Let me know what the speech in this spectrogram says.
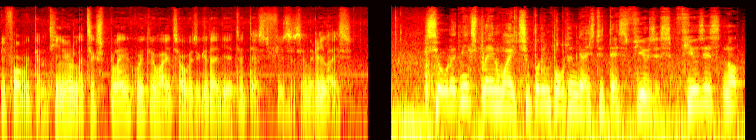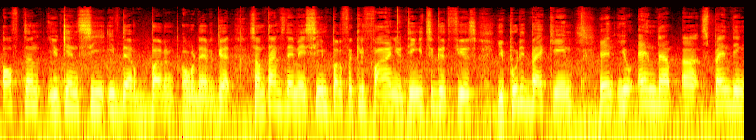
Before we continue, let's explain quickly why it's always a good idea to test fuses and relays. So let me explain why it's super important guys to test fuses. Fuses not often you can see if they're burnt or they're good. Sometimes they may seem perfectly fine, you think it's a good fuse, you put it back in and you end up uh, spending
